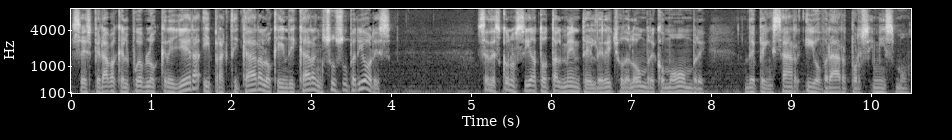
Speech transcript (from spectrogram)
Se esperaba que el pueblo creyera y practicara lo que indicaran sus superiores. Se desconocía totalmente el derecho del hombre como hombre de pensar y obrar por sí mismo.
